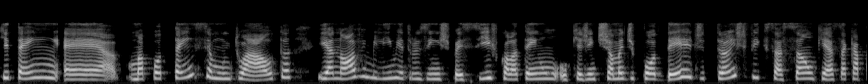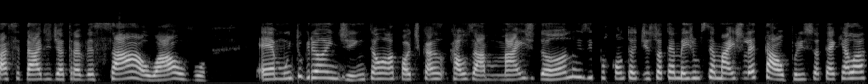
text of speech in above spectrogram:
que têm é, uma potência muito alta e a 9 milímetros em específico, ela tem um, o que a gente chama de poder de transfixação, que é essa capacidade de atravessar o alvo é muito grande, então ela pode ca causar mais danos e por conta disso até mesmo ser mais letal. Por isso até que ela,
